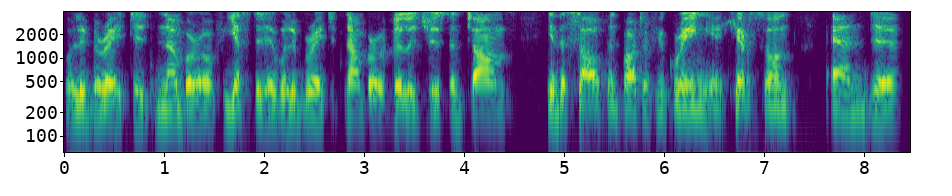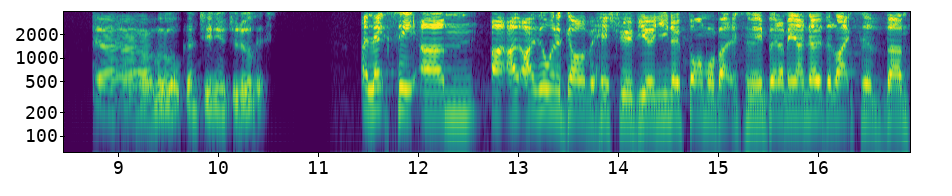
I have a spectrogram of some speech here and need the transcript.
We liberated number of yesterday. We liberated number of villages and towns in the southern part of Ukraine, near Kherson, and uh, uh we will continue to do this. Alexei, um, I, I, don't want to go over history of you, and you know far more about this than me. But I mean, I know the likes of um,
